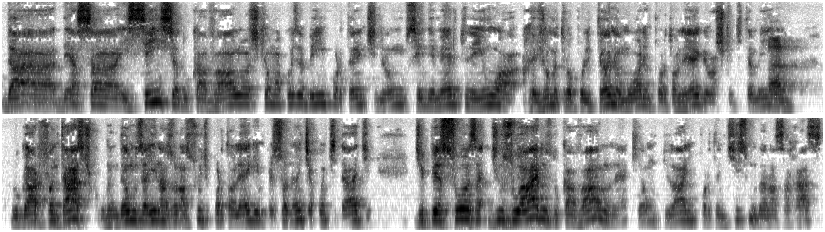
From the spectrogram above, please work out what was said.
da, dessa essência do cavalo, acho que é uma coisa bem importante, não sem demérito nenhum a região metropolitana, eu moro em Porto Alegre, eu acho que aqui também claro. é um lugar fantástico, andamos aí na zona sul de Porto Alegre, impressionante a quantidade de pessoas, de usuários do cavalo, né, que é um pilar importantíssimo da nossa raça,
